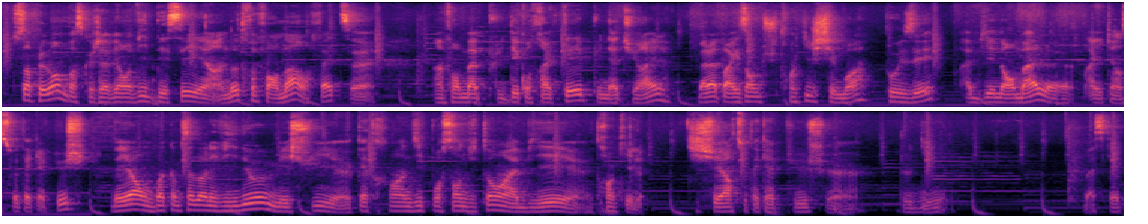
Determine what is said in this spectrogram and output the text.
Tout simplement parce que j'avais envie d'essayer un autre format en fait, un format plus décontracté, plus naturel. Bah là par exemple, je suis tranquille chez moi, posé, habillé normal, euh, avec un sweat à capuche. D'ailleurs, on voit comme ça dans les vidéos, mais je suis 90% euh, du temps habillé euh, tranquille. T-shirt, sweat à capuche, jogging, basket.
